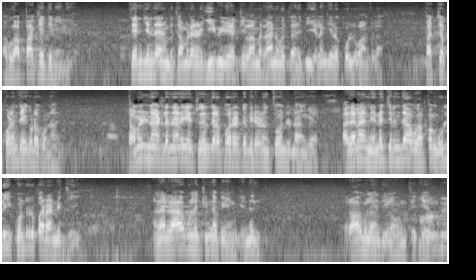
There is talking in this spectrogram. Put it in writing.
அவங்க அப்பாக்கே தெரியலையே. தெரிஞ்சிருந்தால் நம்ம தமிழர்கள் ஈவி இல்லாமல் இராணுவத்தை அனுப்பி இலங்கையில் கொள்ளுவாங்களா பச்சை குழந்தைய கூட கொண்டாங்க தமிழ்நாட்டில் தானே என் சுதந்திர போராட்ட வீரர்களும் தோன்றினாங்க. அதெல்லாம் நினச்சிருந்தா அவங்க அப்பா கொல்லி கொண்டிருப்பார் அன்னைக்கு? ஆனால் ராகுலம் சின்ன பையன். எனக்கு என்னது? ராகுல் காந்திக்கெல்லாம் ஒன்றும் தெரியாது. தொடர்ந்து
